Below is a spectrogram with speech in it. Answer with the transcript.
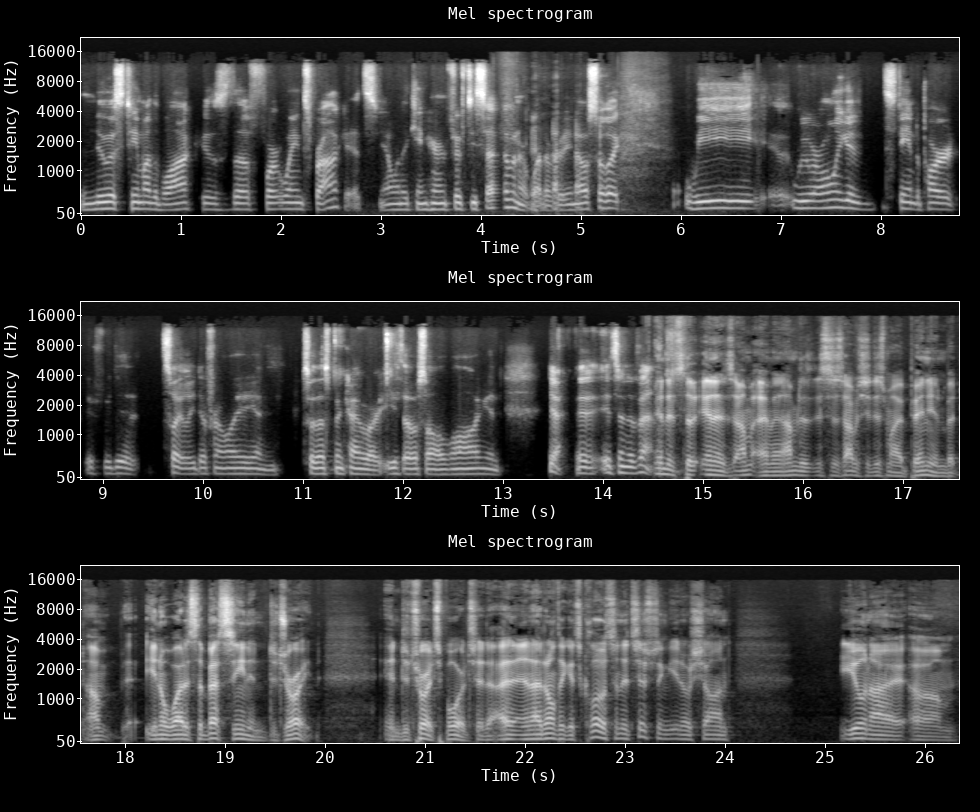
the newest team on the block is the Fort Wayne Sprockets, you know, when they came here in 57 or whatever, you know. So like we we were only going to stand apart if we did it slightly differently and so that's been kind of our ethos all along and yeah, it, it's an event. And it's the and it's I'm, I mean I'm just, this is obviously just my opinion, but um you know what? It's the best scene in Detroit, in Detroit sports, and I, and I don't think it's close. And it's interesting, you know, Sean, you and I um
